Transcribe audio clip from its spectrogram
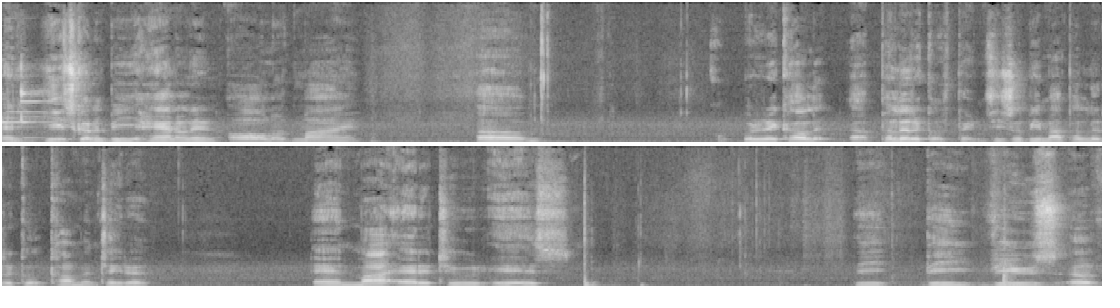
and he's going to be handling all of my, um, what do they call it? Uh, political things. He's going to be my political commentator, and my attitude is the the views of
